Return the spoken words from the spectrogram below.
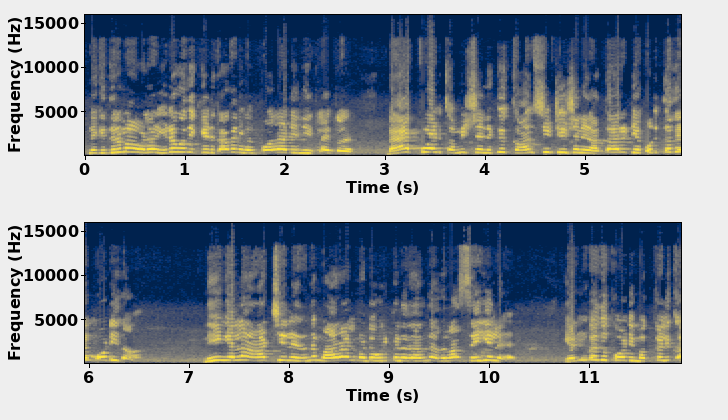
இன்னைக்கு திருமாவளவன் இடஒதுக்கீடுக்காக நீங்கள் போராடினீர்கள் பேக்வர்ட் கமிஷனுக்கு கான்ஸ்டிடியூஷனின் அத்தாரிட்டியை கொடுத்ததே மோடி தான் நீங்க எல்லாம் ஆட்சியில இருந்து பாராளுமன்ற உறுப்பினராக இருந்து அதெல்லாம் செய்யல. எண்பது கோடி மக்களுக்கு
